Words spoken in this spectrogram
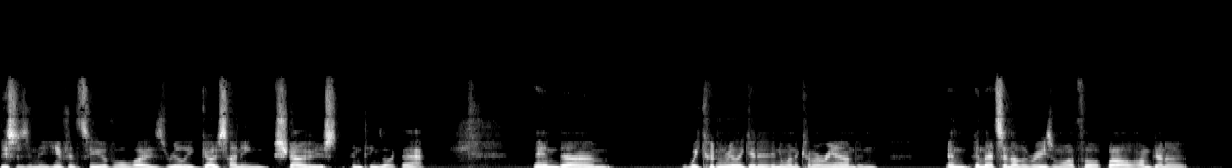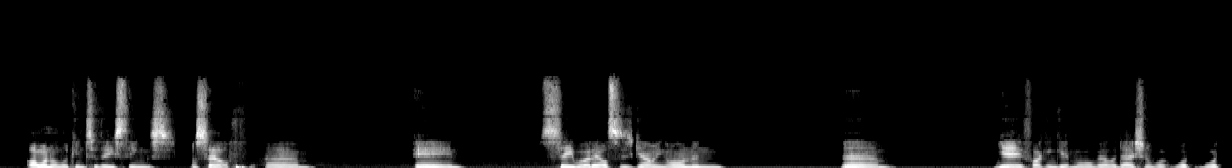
this is in the infancy of all those really ghost hunting shows and things like that. And um, we couldn't really get anyone to come around. And, and, and that's another reason why I thought, well, I'm going to, I want to look into these things myself um, and see what else is going on and um, yeah, if I can get more validation of what what what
